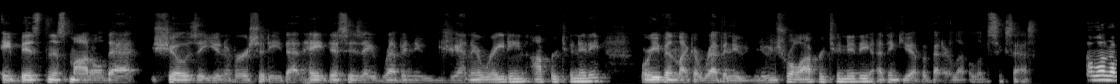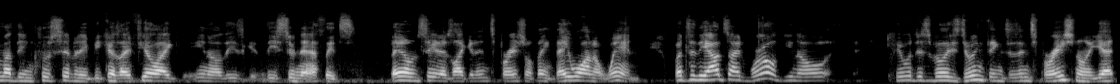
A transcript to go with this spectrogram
a business model that shows a university that hey this is a revenue generating opportunity or even like a revenue neutral opportunity i think you have a better level of success. I wonder about the inclusivity because i feel like you know these these student athletes they don't see it as like an inspirational thing. They want to win. But to the outside world you know people with disabilities doing things is inspirational yet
